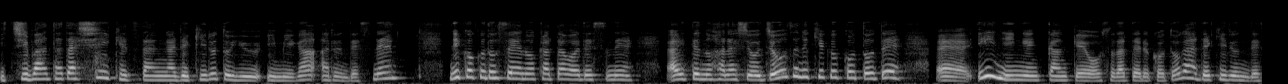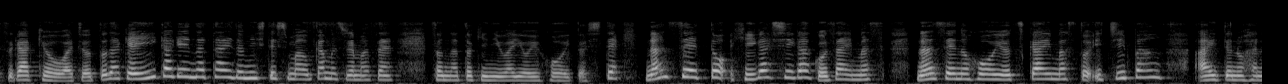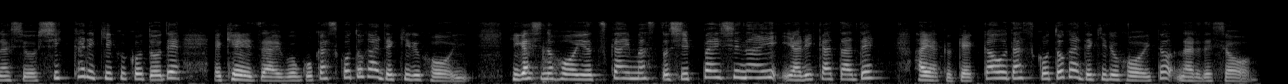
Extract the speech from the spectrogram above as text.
一番正しい決断ができるという意味があるんですね。二国土星の方はですね相手の話を上手に聞くことで、えー、いい人間関係を育てることができるんですが今日はちょっとだけいい加減な態度にしてしまうかもしれません。そんな時には良い方位として南西と東がございます。南西の方位を使いますと一番相手の話をしっかり聞くことで経済を動かすことができる方位。東の方位を使いますと失敗しないやり方で早く結果を出すことができる方位となるでしょう。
